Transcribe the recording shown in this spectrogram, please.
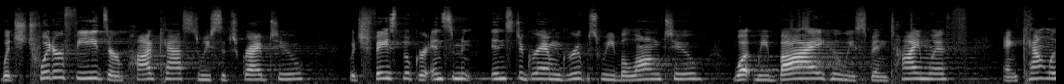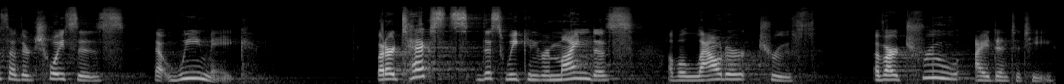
which Twitter feeds or podcasts we subscribe to, which Facebook or Instagram groups we belong to, what we buy, who we spend time with, and countless other choices that we make. But our texts this week can remind us of a louder truth, of our true identity,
